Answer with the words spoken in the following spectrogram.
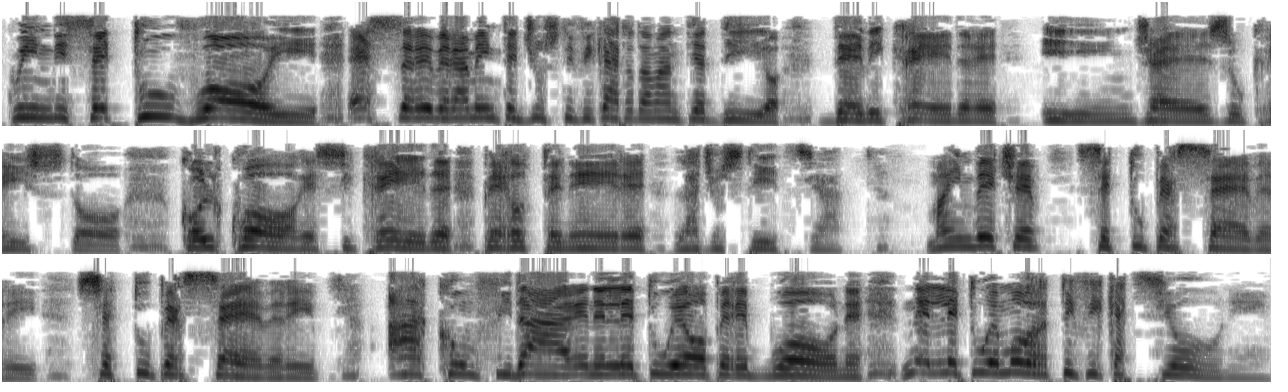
quindi, se tu vuoi essere veramente giustificato davanti a Dio, devi credere in Gesù Cristo. Col cuore si crede per ottenere la giustizia. Ma invece se tu perseveri, se tu perseveri a confidare nelle tue opere buone, nelle tue mortificazioni,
